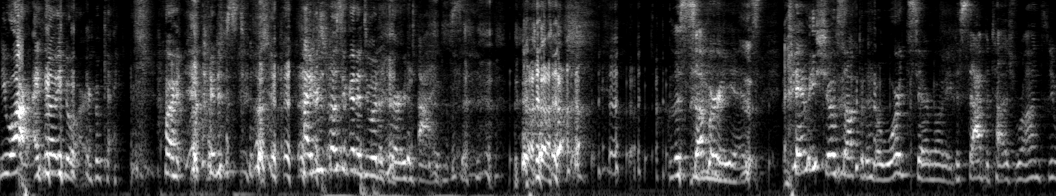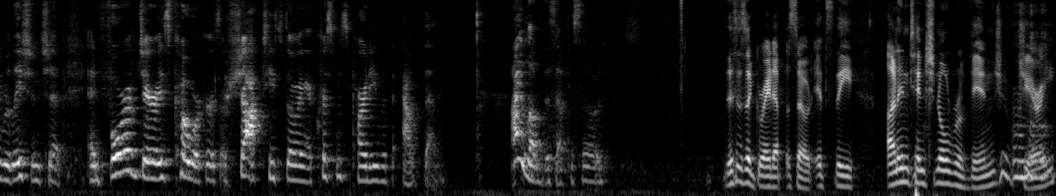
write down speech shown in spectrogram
You are. I know you are. Okay. All right. I just I just wasn't gonna do it a third time. So. the summary is Tammy shows up at an awards ceremony to sabotage Ron's new relationship, and four of Jerry's coworkers are shocked he's throwing a Christmas party without them. I love this episode. This is a great episode. It's the unintentional revenge of Jerry,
